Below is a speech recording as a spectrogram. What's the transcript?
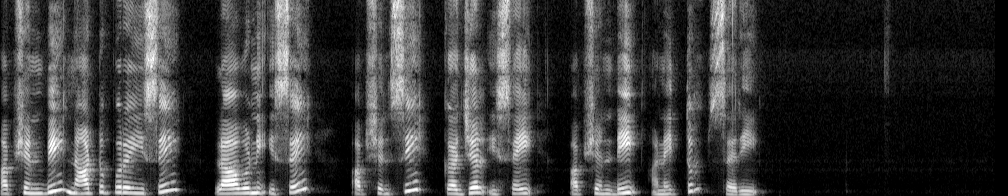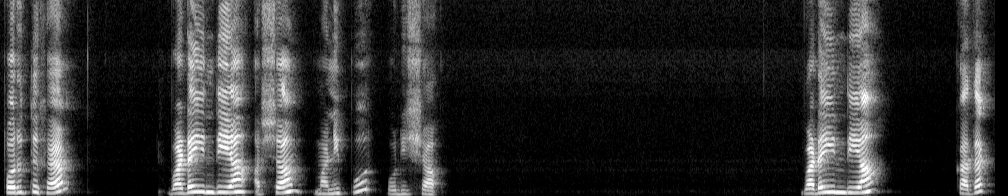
ஆப்ஷன் பி நாட்டுப்புற இசை லாவணி இசை. ஆப்ஷன் சி கஜல் இசை. ஆப்ஷன் டி அனைத்தும் சரி. பொறுத்துக. வட இந்தியா அஸ்ஸாம் மணிப்பூர் ஒடிஷா. வட India Kathak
